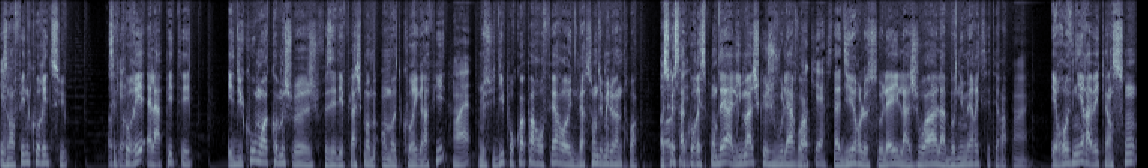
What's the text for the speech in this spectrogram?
Ils ont fait une choré dessus. Cette Ok. choré, elle a pété. Et du coup, moi, comme je, je faisais des flash mobs en mode chorégraphie, Ouais. je me suis dit pourquoi pas refaire une version 2023. Parce que ça correspondait à l'image que je voulais avoir. C'est-à-dire le soleil, la joie, la bonne humeur, etc. Ouais. Et revenir avec un son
